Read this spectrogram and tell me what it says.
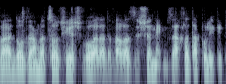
ועדות והמלצות שישבו על הדבר הזה שנים, זו החלטה פוליטית.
